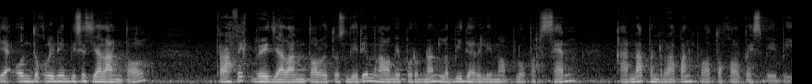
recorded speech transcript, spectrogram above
Ya, untuk lini bisnis jalan tol, trafik dari jalan tol itu sendiri mengalami penurunan lebih dari 50% karena penerapan protokol PSBB.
